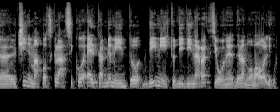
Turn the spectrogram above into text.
Eh, cinema post-classico è il cambiamento dei metodi di narrazione della nuova Hollywood.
